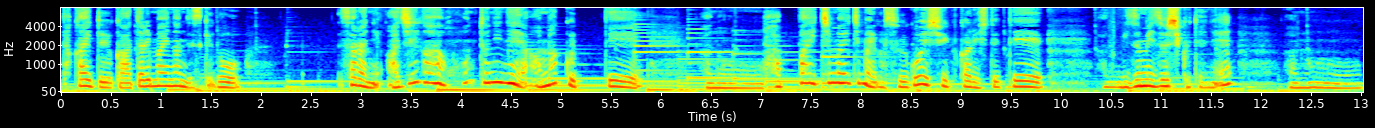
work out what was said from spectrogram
高いというか当たり前なんですけどさらに味が本当にね甘くってあの葉っぱ一枚一枚がすごいしっかりしててあのみずみずしくてねあの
